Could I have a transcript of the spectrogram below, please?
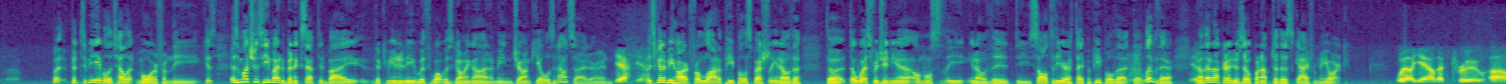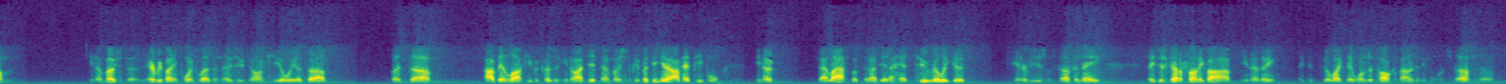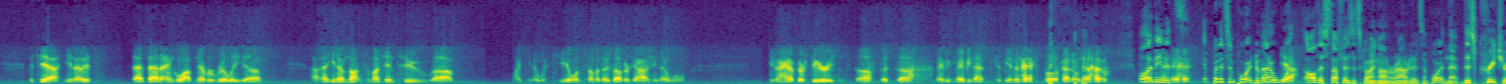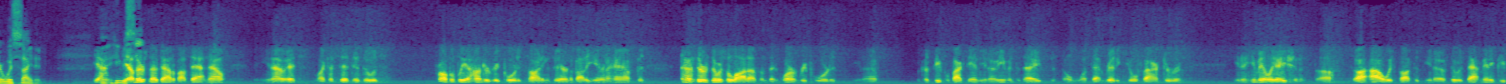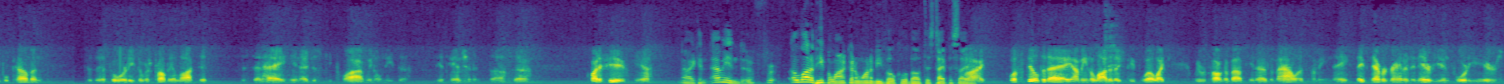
But but to be able to tell it more from the because as much as he might have been accepted by the community with what was going on, I mean, John Keel was an outsider, and Yeah, yeah. it's going to be hard for a lot of people, especially you know the the the West Virginia, almost the you know the the salt of the earth type of people that that live there. You know, they're not going to just open up to this guy from New York. Well, yeah, that's true. Um, you know, most uh, everybody in Point Pleasant knows who John Keel is, um, but uh, I've been lucky because you know I did know most of the people. But you know, I've had people, you know, that last book that I did, I had two really good interviews and stuff, and they they just got a funny vibe. You know, they they didn't feel like they wanted to talk about it anymore and stuff. So, but yeah, you know, it's that that angle I've never really. Uh, uh, you know, not so much into uh, like you know with Keel and some of those other guys. You know, will you know have their theories and stuff, but uh, maybe maybe that could be in the next book. I don't know. Well, I mean, it's it, but it's important. No matter what Yeah. all this stuff is that's going on around it, it's important that this creature was sighted. Yeah, Uh, he was yeah. seen- There's no doubt about that. Now, you know, it's like I said, there, there was probably a hundred reported sightings there in about a year and a half, but there there was a lot of them that weren't reported. You know, because people back then, you know, even today, just don't want that ridicule factor and you know humiliation and stuff. So I, I always thought that you know if there was that many people coming to the authorities, there was probably a lot that just said, hey, you know, just keep quiet. We don't need the the attention and stuff. So quite a few, yeah. No, I can. I mean, for, a lot of people aren't going to want to be vocal about this type of sighting. Right. Well, still today, I mean, a lot of those people. Well, like we were talking about, you know, the Mallettes. I mean, they they've never granted an interview in 40 years.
